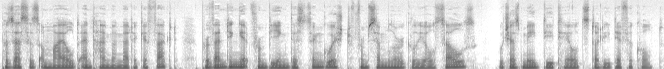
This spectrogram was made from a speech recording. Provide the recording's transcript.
possesses a mild antimemetic effect, preventing it from being distinguished from similar glial cells, which has made detailed study difficult.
